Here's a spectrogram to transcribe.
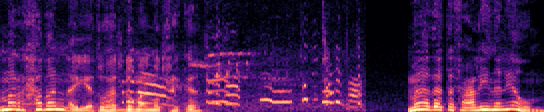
مرحبا أيتها الدمى المضحكة ماذا تفعلين اليوم؟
